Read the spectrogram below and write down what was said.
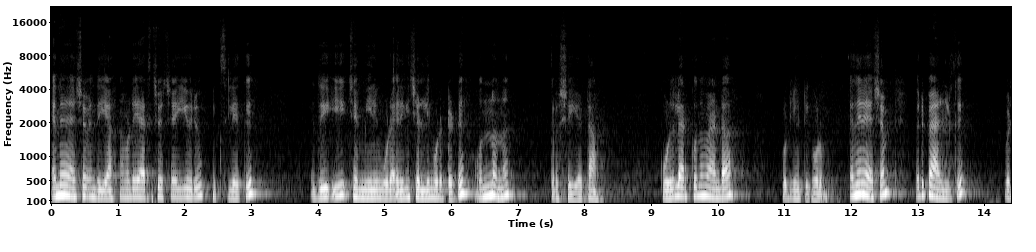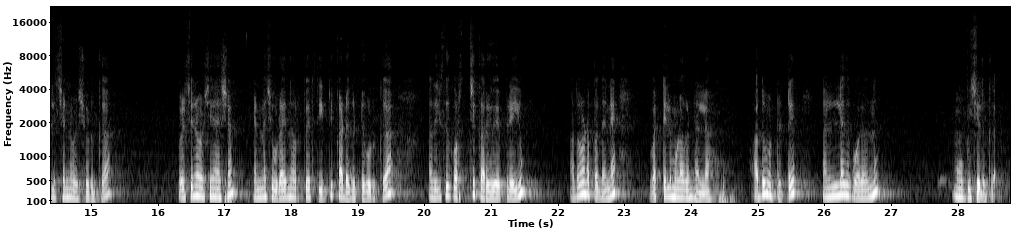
അതിന് ശേഷം എന്ത് ചെയ്യുക? നമ്മുടെ ഈ അരച്ച് വെച്ച ഈ ഒരു മിക്സിലേക്ക് ഇത് ഈ ചെമ്മീനും കൂടെ അല്ലെങ്കിൽ ചെള്ളിയും കൂടെ ഇട്ടിട്ട് ഒന്നൊന്ന് ക്രഷ് ചെയ്യുക കേട്ടോ. കൂടുതൽ അരക്കൊന്നും വേണ്ട. പൊടി കിട്ടിക്കോളും. അതിന് ശേഷം ഒരു പാനിലേക്ക് വെളിച്ചെണ്ണ ഒഴിച്ചു കൊടുക്കുക. വെളിച്ചെണ്ണ ഒഴിച്ചതിന് ശേഷം എണ്ണ ചൂടായി എന്ന് വരുത്തിയിട്ട് കടുകിട്ട് കൊടുക്കുക. അതിലേക്ക് കുറച്ച് കറിവേപ്പിലയും അതോടൊപ്പം തന്നെ വറ്റൽമുളക് ഉണ്ടല്ലോ അതും ഇട്ടിട്ട് നല്ലതുപോലെ ഒന്ന് മൂപ്പിച്ചെടുക്കുക.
